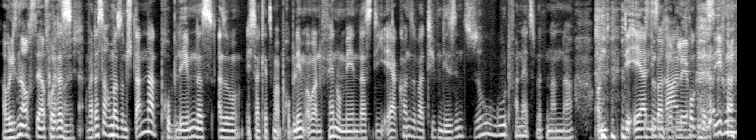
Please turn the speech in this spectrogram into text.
aber die sind auch sehr erfolgreich. Aber das, aber das ist auch immer so ein Standardproblem, dass, also ich sag jetzt mal Problem, aber ein Phänomen, dass die eher Konservativen, die sind so gut vernetzt miteinander und die eher liberalen, Progressiven,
